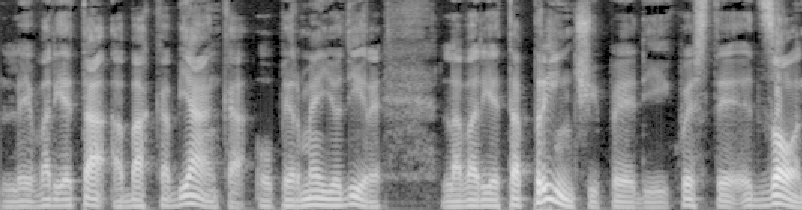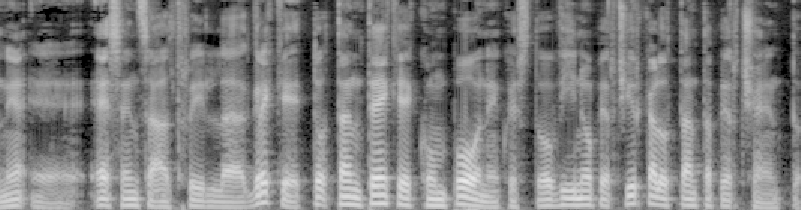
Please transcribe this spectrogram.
le varietà a bacca bianca o per meglio dire la varietà principe di queste zone eh, è senz'altro il grechetto, tant'è che compone questo vino per circa l'80%.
